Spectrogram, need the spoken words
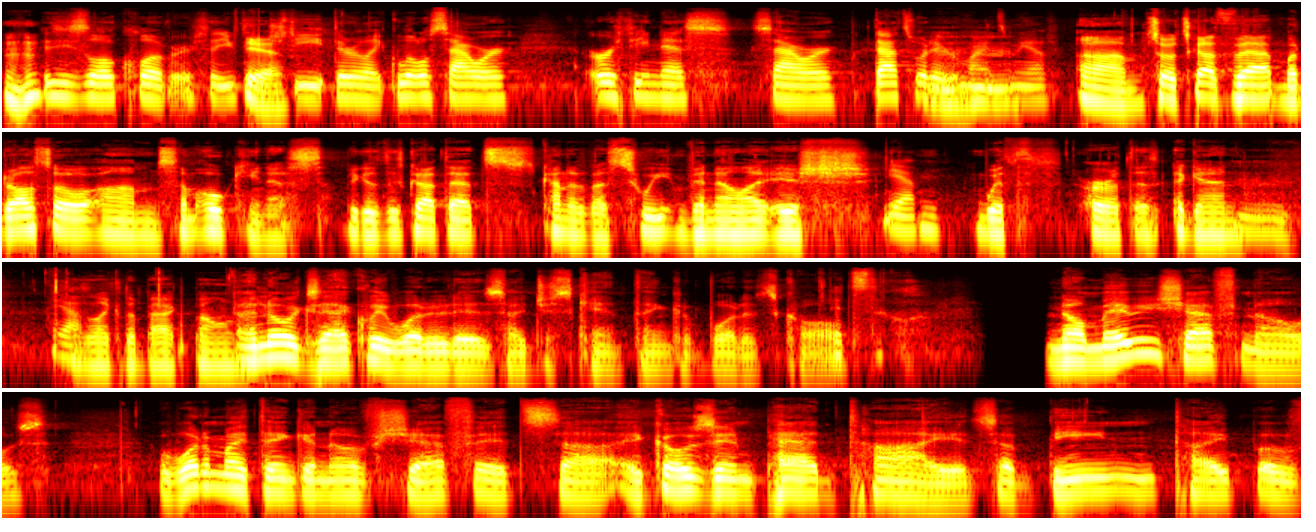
Is these little clovers that you can Yeah. just eat. They're like little sour, earthiness, sour. That's what it reminds me of. Um, so it's got that, but also um, some oakiness because it's got that kind of a sweet vanilla-ish Yeah. with earth as- again. Yeah. as like the backbone. I know exactly what it is. I just can't think of what it's called. It's the clo- No, maybe Chef knows. What am I thinking of, Chef? It's uh, it goes in pad thai. It's a bean type of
